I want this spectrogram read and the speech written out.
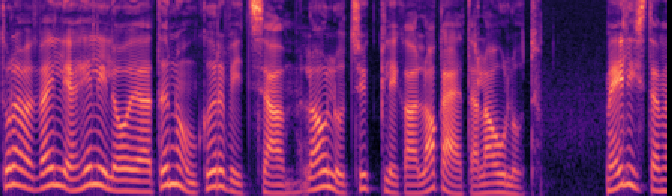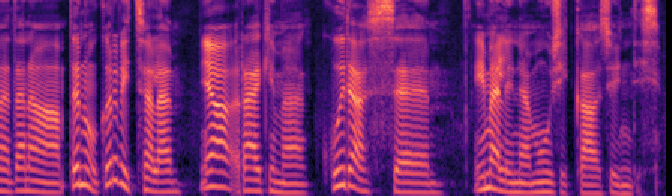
tulevad välja helilooja Tõnu Kõrvitsa laulutsükliga Lageda laulud. me helistame täna Tõnu Kõrvitsale ja räägime, kuidas see imeline muusika sündis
